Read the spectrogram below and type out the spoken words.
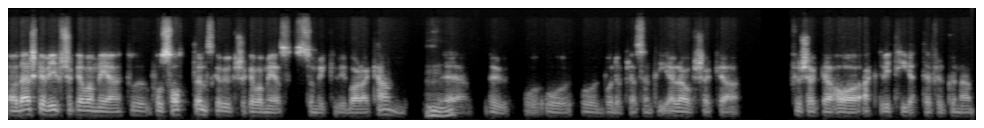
ja, där ska vi försöka vara med, på, på Sottel ska vi försöka vara med så mycket vi bara kan mm. eh, nu och, och, och, både presentera och försöka, försöka ha aktiviteter för att kunna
